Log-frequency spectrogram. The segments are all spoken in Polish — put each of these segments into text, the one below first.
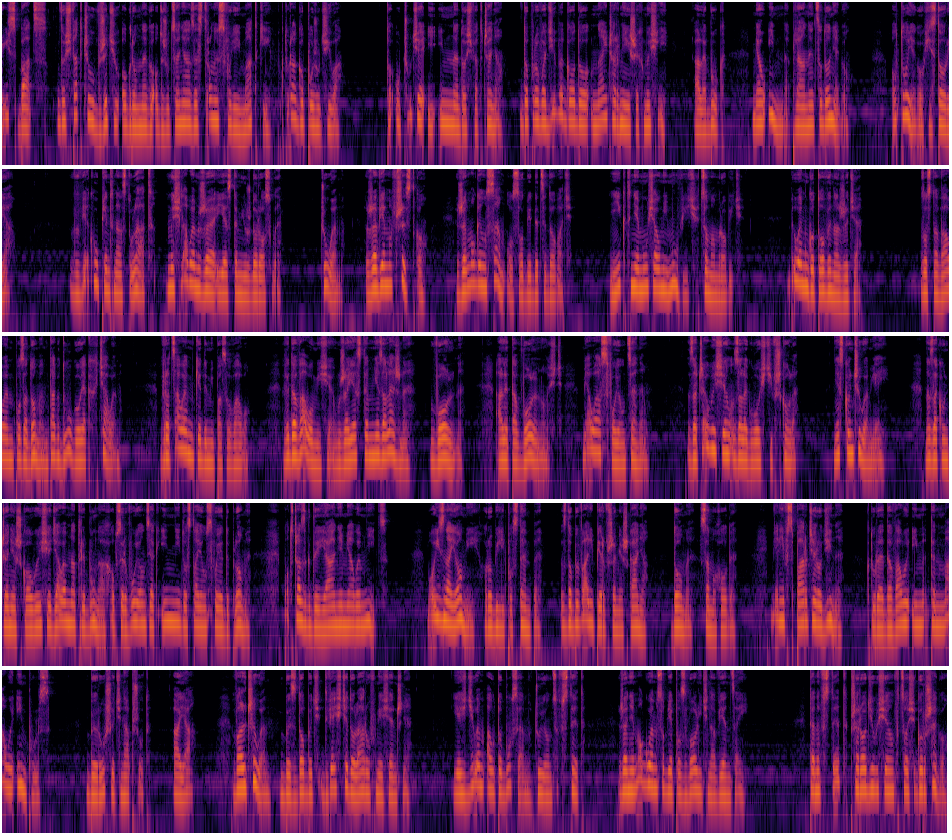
Chris Batts doświadczył w życiu ogromnego odrzucenia ze strony swojej matki, która go porzuciła. To uczucie i inne doświadczenia doprowadziły go do najczarniejszych myśli, ale Bóg miał inne plany co do niego. Oto jego historia. W wieku 15 lat myślałem, że jestem już dorosły. Czułem, że wiem wszystko, że mogę sam o sobie decydować. Nikt nie musiał mi mówić, co mam robić. Byłem gotowy na życie. Zostawałem poza domem tak długo, jak chciałem. Wracałem, kiedy mi pasowało. Wydawało mi się, że jestem niezależny, wolny, ale ta wolność miała swoją cenę. Zaczęły się zaległości w szkole. Nie skończyłem jej. Na zakończenie szkoły siedziałem na trybunach, obserwując, jak inni dostają swoje dyplomy, podczas gdy ja nie miałem nic. Moi znajomi robili postępy, zdobywali pierwsze mieszkania, domy, samochody. Mieli wsparcie rodziny, które dawały im ten mały impuls, by ruszyć naprzód, a ja walczyłem, by zdobyć 200 dolarów miesięcznie. Jeździłem autobusem, czując wstyd, że nie mogłem sobie pozwolić na więcej. Ten wstyd przerodził się w coś gorszego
